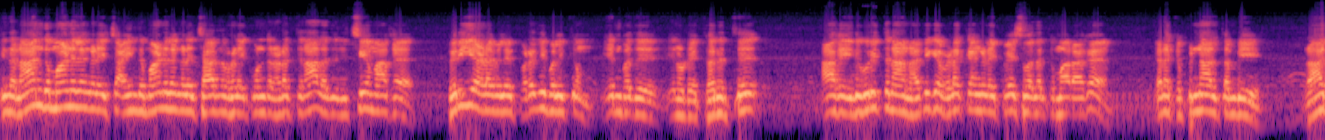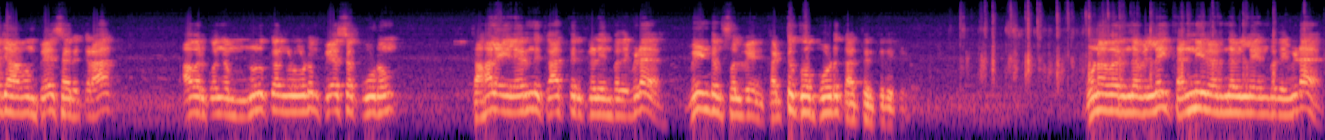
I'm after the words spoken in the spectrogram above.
இந்த நான்கு மாநிலங்களை சா- ஐந்து மாநிலங்களை சார்ந்தவர்களை கொண்டு நடத்தினால் அது நிச்சயமாக பெரிய அளவிலே பிரதிபலிக்கும் என்பது என்னுடைய கருத்து. ஆக இது குறித்து நான் அதிக விளக்கங்களை பேசுவதற்கு மாறாக எனக்கு பின்னால் தம்பி ராஜாவும் பேச இருக்கிறார். அவர் கொஞ்சம் நுணுக்கங்களோடும் பேசக்கூடும். காலையிலிருந்து காத்திருக்கிறீர்கள் என்பதை விட மீண்டும் சொல்வேன் கட்டுக்கோப்போடு காத்திருக்கிறீர்கள். உணவு அருந்தவில்லை தண்ணீர் அருந்தவில்லை என்பதை விட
